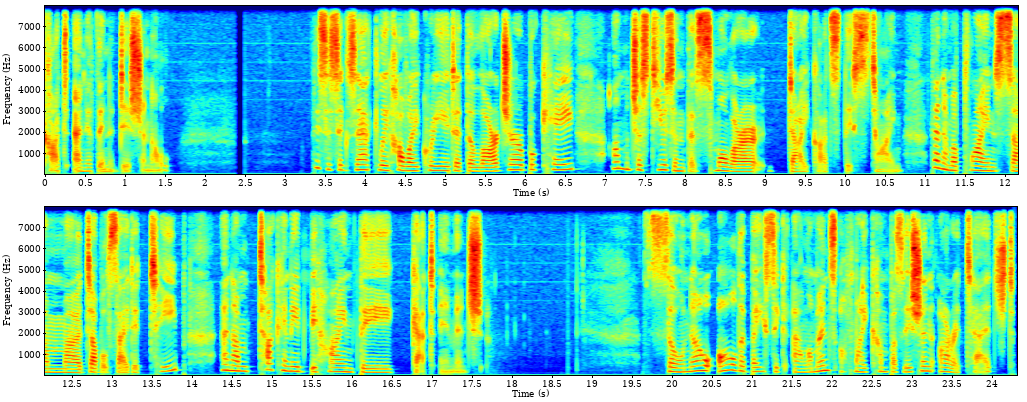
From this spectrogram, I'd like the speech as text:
cut anything additional. This is exactly how I created the larger bouquet. I'm just using the smaller die cuts this time. Then I'm applying some uh, double-sided tape and I'm tucking it behind the cat image. So now all the basic elements of my composition are attached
